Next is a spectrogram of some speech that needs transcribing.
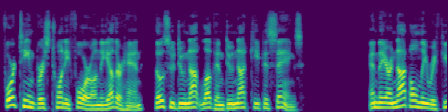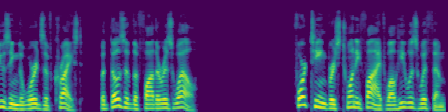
14 verse 24 On the other hand, those who do not love him do not keep his sayings. And they are not only refusing the words of Christ, but those of the Father as well. 14 verse 25 While he was with them,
